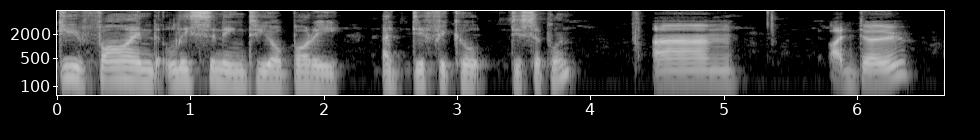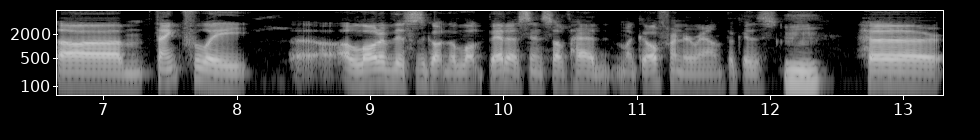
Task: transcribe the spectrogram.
Do you find listening to your body a difficult discipline? Um, I do. Um, thankfully, uh, a lot of this has gotten a lot better since I've had my girlfriend around because mm. her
